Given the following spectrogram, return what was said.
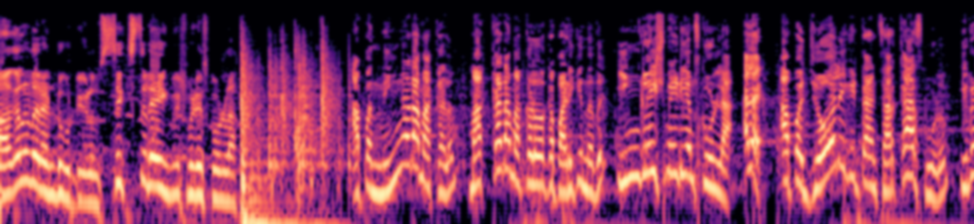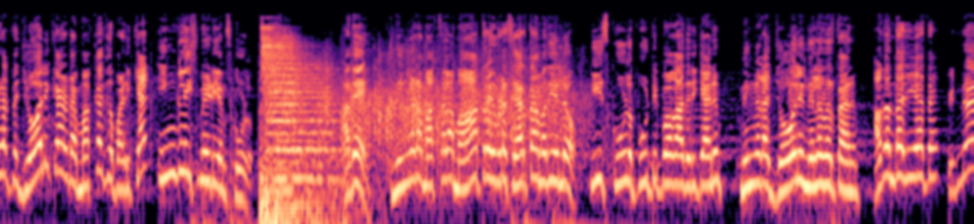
മകളുടെ രണ്ട് കുട്ടികളും സിക്സ് ഡേ ഇംഗ്ലീഷ് മീഡിയം സ്കൂളിലാണ് അപ്പൊ നിങ്ങളുടെ മക്കളും മക്കളുടെ മക്കളും ഒക്കെ പഠിക്കുന്നത് ഇംഗ്ലീഷ് മീഡിയം സ്കൂളിലാ അല്ലെ? അപ്പൊ ജോലി കിട്ടാൻ സർക്കാർ സ്കൂളും ഇവിടത്തെ ജോലിക്കാരുടെ മക്കൾക്ക് പഠിക്കാൻ ഇംഗ്ലീഷ് മീഡിയം സ്കൂളും. അതെ നിങ്ങളുടെ മക്കളെ മാത്രം ഇവിടെ ചേർത്താൽ മതിയല്ലോ. ഈ സ്കൂൾ പൂട്ടിപ്പോകാതിരിക്കാനും നിങ്ങളുടെ ജോലി നിലനിർത്താനും. അതെന്താ ചെയ്യാത്തെ? പിന്നെ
